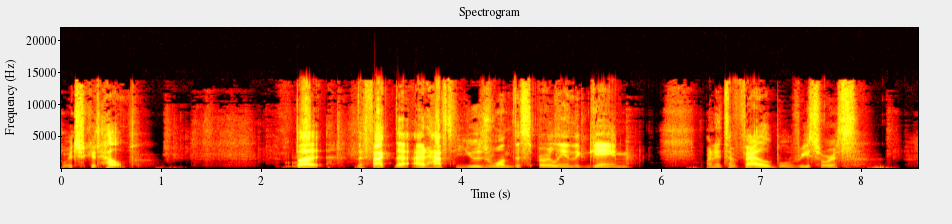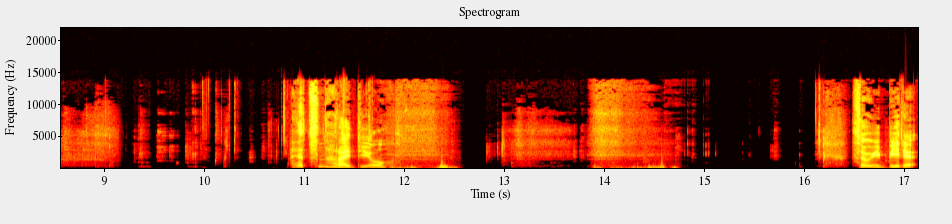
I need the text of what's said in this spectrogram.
which could help. But the fact that I'd have to use one this early in the game when it's a valuable resource, it's not ideal. So we beat it.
